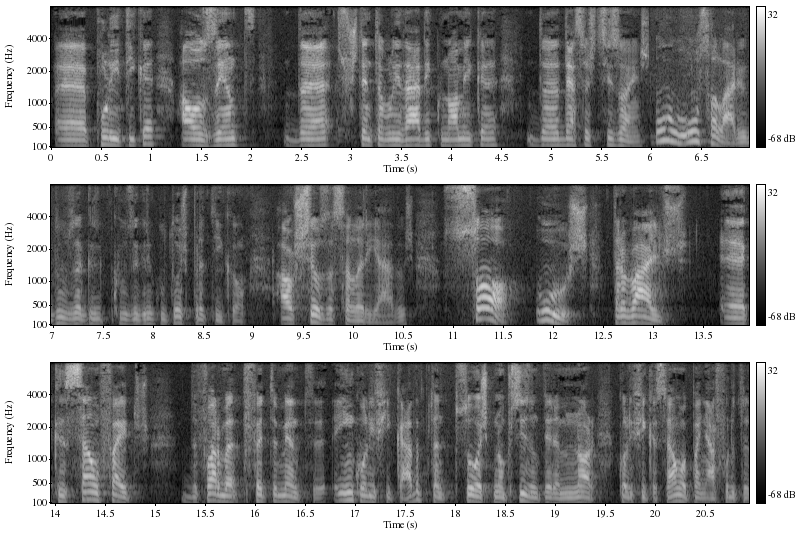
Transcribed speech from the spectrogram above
uh, política, ausente da sustentabilidade económica de, dessas decisões. O, o salário dos, que os agricultores praticam aos seus assalariados, só os trabalhos eh, que são feitos de forma perfeitamente inqualificada, portanto, pessoas que não precisam ter a menor qualificação, apanhar fruta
